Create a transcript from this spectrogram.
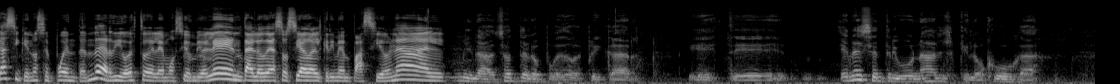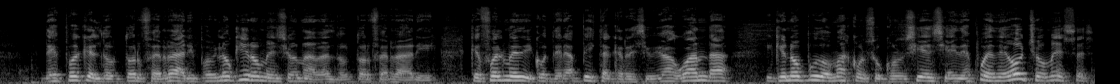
casi que no se puede entender, digo, esto de la emoción violenta, lo de asociado al crimen pasional. Mira, yo te lo puedo explicar. Este, en ese tribunal que lo juzga, después que el doctor Ferrari, porque lo quiero mencionar al doctor Ferrari, que fue el médico terapista que recibió a Wanda y que no pudo más con su conciencia y después de ocho meses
